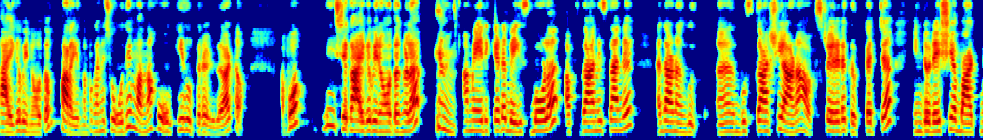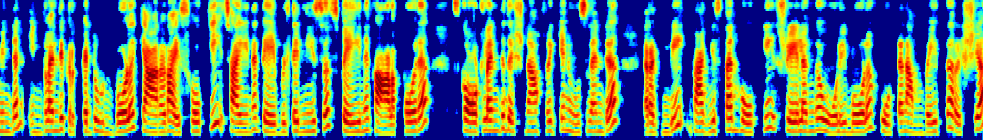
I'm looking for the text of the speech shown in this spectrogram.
കായിക വിനോദം പറയുന്നത്. അപ്പൊ അങ്ങനെ ചോദ്യം വന്ന ഹോക്കി ഉത്തരം എഴുതുക കേട്ടോ. അപ്പോ ദേശീയ കായിക വിനോദങ്ങൾ അമേരിക്കയുടെ ബേസ്ബോൾ അഫ്ഗാനിസ്ഥാന്റെ എന്താണ് ബുസ്കാഷിയാണ് ഓസ്ട്രേലിയയുടെ cricket Indonesia badminton England cricket football Canada ice hockey China table tennis സ്പെയിന് കാളപ്പോര് സ്കോട്ട്ലൻഡ് ദക്ഷിണാഫ്രിക്ക New Zealand rugby Pakistan hockey Sri Lanka volleyball കൂട്ടൻ അമ്പെയ്ത്ത് Russia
